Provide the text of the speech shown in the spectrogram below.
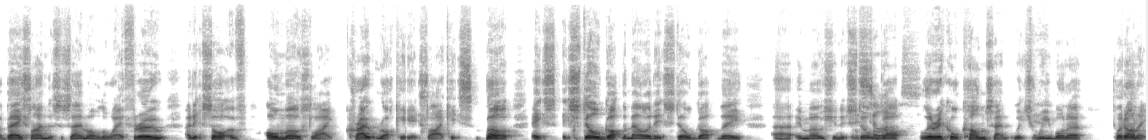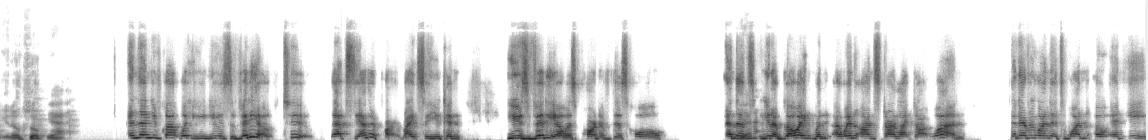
a bass line that's the same all the way through, and it's sort of almost like krautrocky. It's like it's, but it's it's still got the melody, it's still got the uh, emotion, it's, It's still, still got us. lyrical content which Yeah. we want to put on it. You know, so Yeah. and then you've got what you use the video too that's the other part right so you can use video as part of this whole and that's you know going when i went on starlight dot one and everyone it's one o n e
